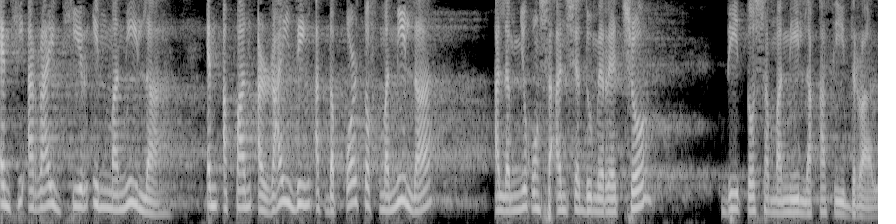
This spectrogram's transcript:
And he arrived here in Manila. And upon arriving at the port of Manila, alam niyo kung saan siya dumiretso? Dito sa Manila Cathedral.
